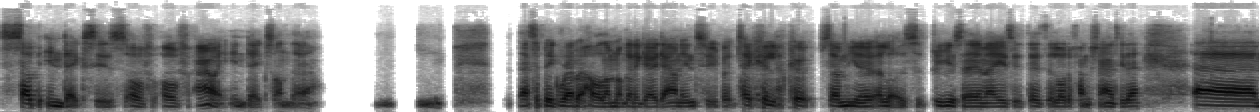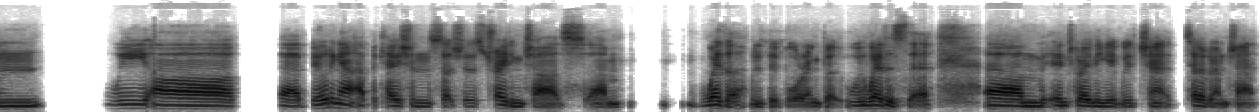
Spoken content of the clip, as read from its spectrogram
sub indexes of of our index on there that's a big rabbit hole i'm not going to go down into but take a look at some you know a lot of previous amas it, there's a lot of functionality there. Um, we are uh, building out applications such as trading charts um, weather was a bit boring but weather's there. Um, integrating it with chat telegram chat.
